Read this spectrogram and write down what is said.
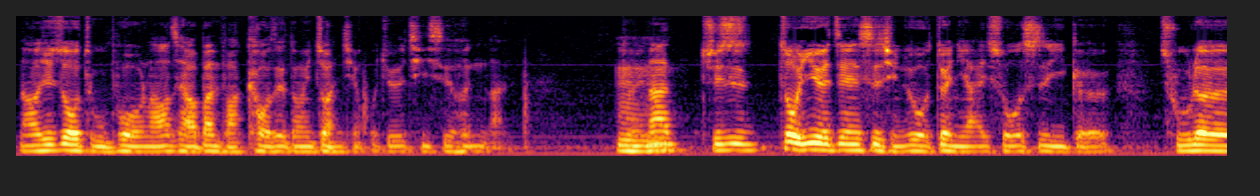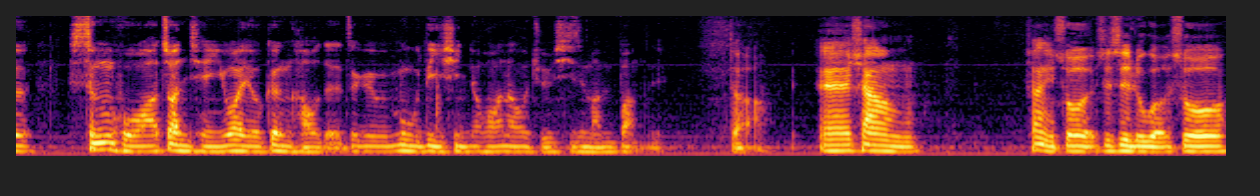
然后去做突破，然后才有办法靠这个东西赚钱，我觉得其实很难。对，嗯、那其实做音乐这件事情，如果对你来说是一个除了生活啊赚钱以外有更好的这个目的性的话，那我觉得其实蛮棒的。对啊，呃，像像你说的，就是如果说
